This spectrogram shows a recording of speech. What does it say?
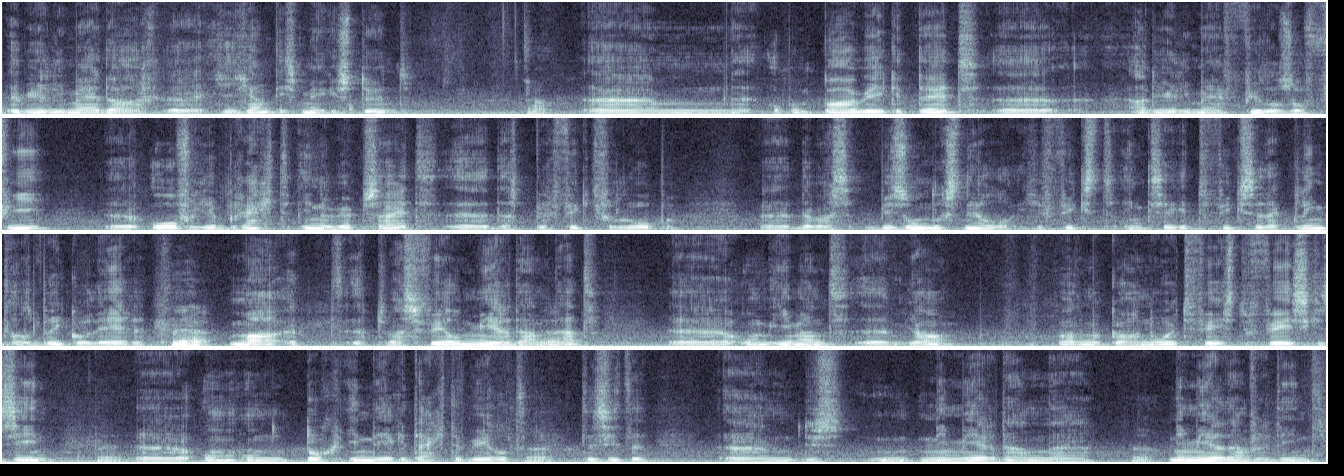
hebben jullie mij daar eh, gigantisch mee gesteund. Ja. Ehm, op een paar weken tijd eh, hadden jullie mijn filosofie overgebracht in een website. Eh, dat is perfect verlopen. Eh, dat was bijzonder snel gefixt. En ik zeg het, fixen, dat klinkt als bricoleren. Ja. Maar het, het was veel meer dan Ja. dat. Eh, om iemand, eh, ja, we hadden elkaar nooit face-to-face gezien, eh, om, om toch in die gedachtenwereld te zitten. Ehm, dus niet meer dan, eh, niet meer dan verdiend.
